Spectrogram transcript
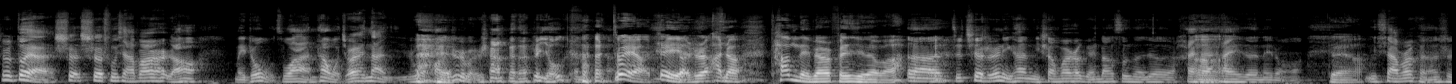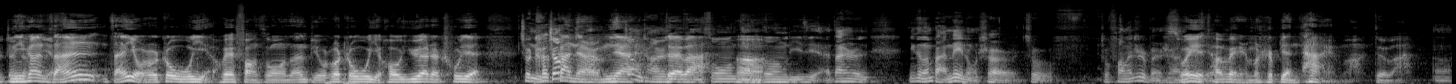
就是对啊，社社畜下班儿，然后每周五作案，那我觉得那如果放在日本上，可能是有可能。对啊，这也是按照他们那边分析的吧？呃，就确实，你看你上班时候给人当孙子，就嗨嗨嗨的那种。对啊，你下班可能是真的你看咱咱有时候周五也会放松，咱比如说周五以后约着出去，就是你干点什么去，正常人对吧？放松，咱们啊都能理解。但是你可能把那种事儿就就放在日本上，所以他为什么是变态嘛，对吧？嗯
